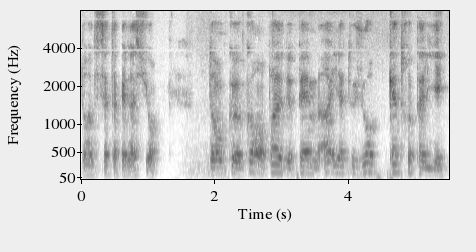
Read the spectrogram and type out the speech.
dans cette appellation. Donc, euh, quand on parle de PMA, il y a toujours quatre paliers.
